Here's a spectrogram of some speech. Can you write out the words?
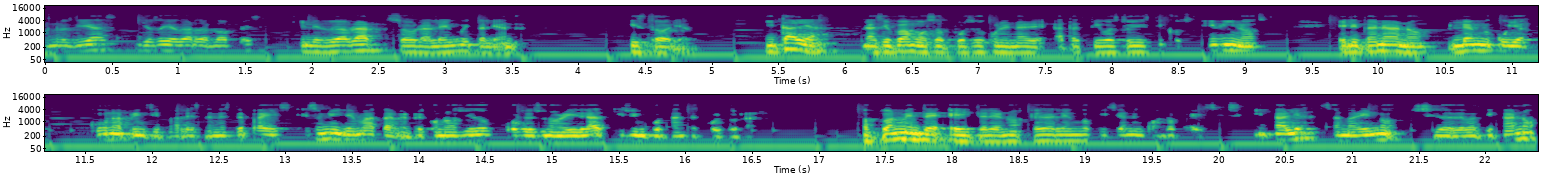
Buenos días, yo soy Eduardo López y les voy a hablar sobre la lengua italiana. Historia. Italia nació famosa por su culinaria, atractivos turísticos y vinos. El italiano, lengua cuya cuna principal está en este país, es un idioma también reconocido por su sonoridad y su importancia cultural. Actualmente, el italiano es la lengua oficial en cuatro países: Italia, San Marino, Ciudad de Vaticano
